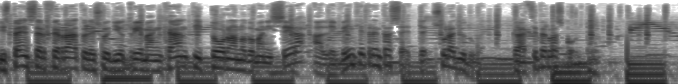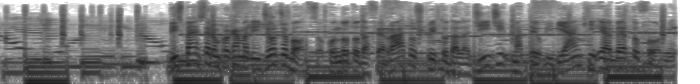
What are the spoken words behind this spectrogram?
Dispenser Ferrato e le sue diotrie mancanti tornano domani sera alle 20.37 su Radio 2. Grazie per l'ascolto. Dispenser è un programma di Giorgio Bozzo, condotto da Ferrato, scritto dalla Gigi, Matteo Bibianchi e Alberto Forni.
